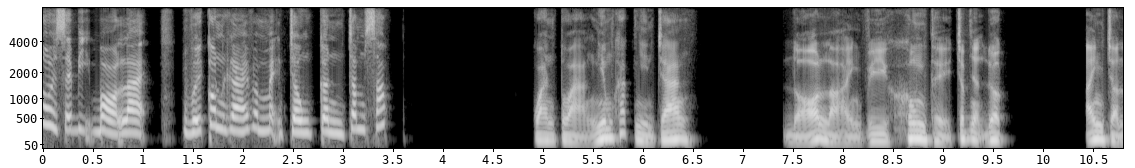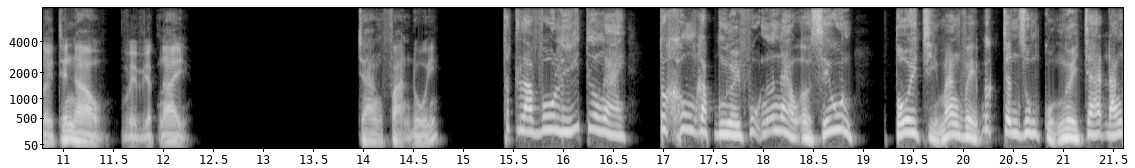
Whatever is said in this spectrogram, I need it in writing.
Tôi sẽ bị bỏ lại với con gái và mẹ chồng cần chăm sóc. Quan tòa nghiêm khắc nhìn Trang. Đó là hành vi không thể chấp nhận được. Anh trả lời thế nào về việc này? Trang phản đối. Thật là vô lý thưa ngài, tôi không gặp người phụ nữ nào ở Seoul tôi chỉ mang về bức chân dung của người cha đáng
